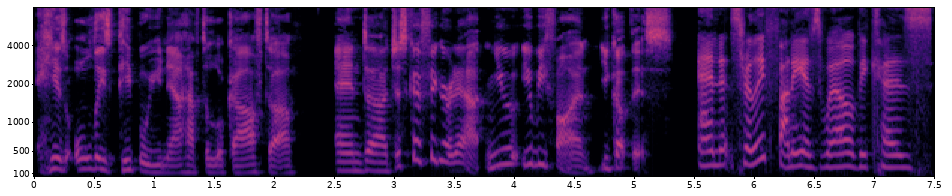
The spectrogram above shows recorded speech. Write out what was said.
Here's all these people you now have to look after. And uh, just go figure it out, and you, you'll be fine. You got this. And it's really funny as well because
